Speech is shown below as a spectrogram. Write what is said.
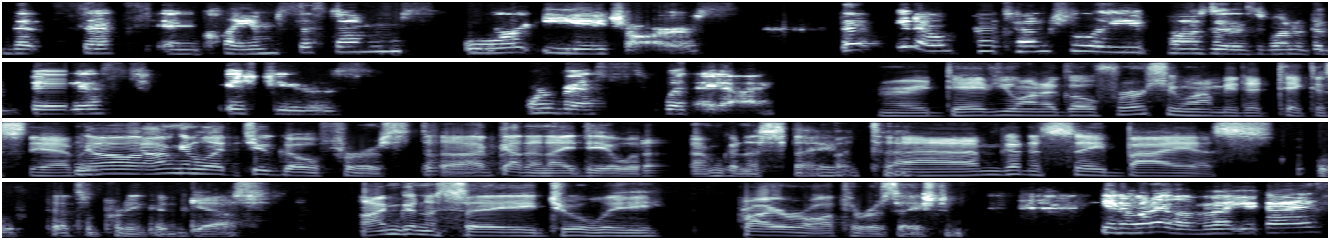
that sits in claim systems or EHRs that, you know, potentially poses one of the biggest issues or risks with AI. All right, Dave, you want to go first? Or you want me to take a stab? No, I'm going to let you go first. Uh, I've got an idea what I'm going to say, but uh, I'm going to say bias. That's a pretty good guess. I'm going to say, Julie, prior authorization. You know what I love about you guys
